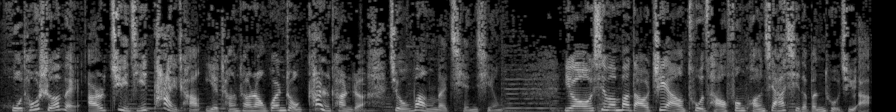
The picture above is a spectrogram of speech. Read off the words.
虎头蛇尾，而剧集太长，也常常让观众看着看着就忘了前情。有新闻报道这样吐槽疯狂加戏的本土剧啊：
